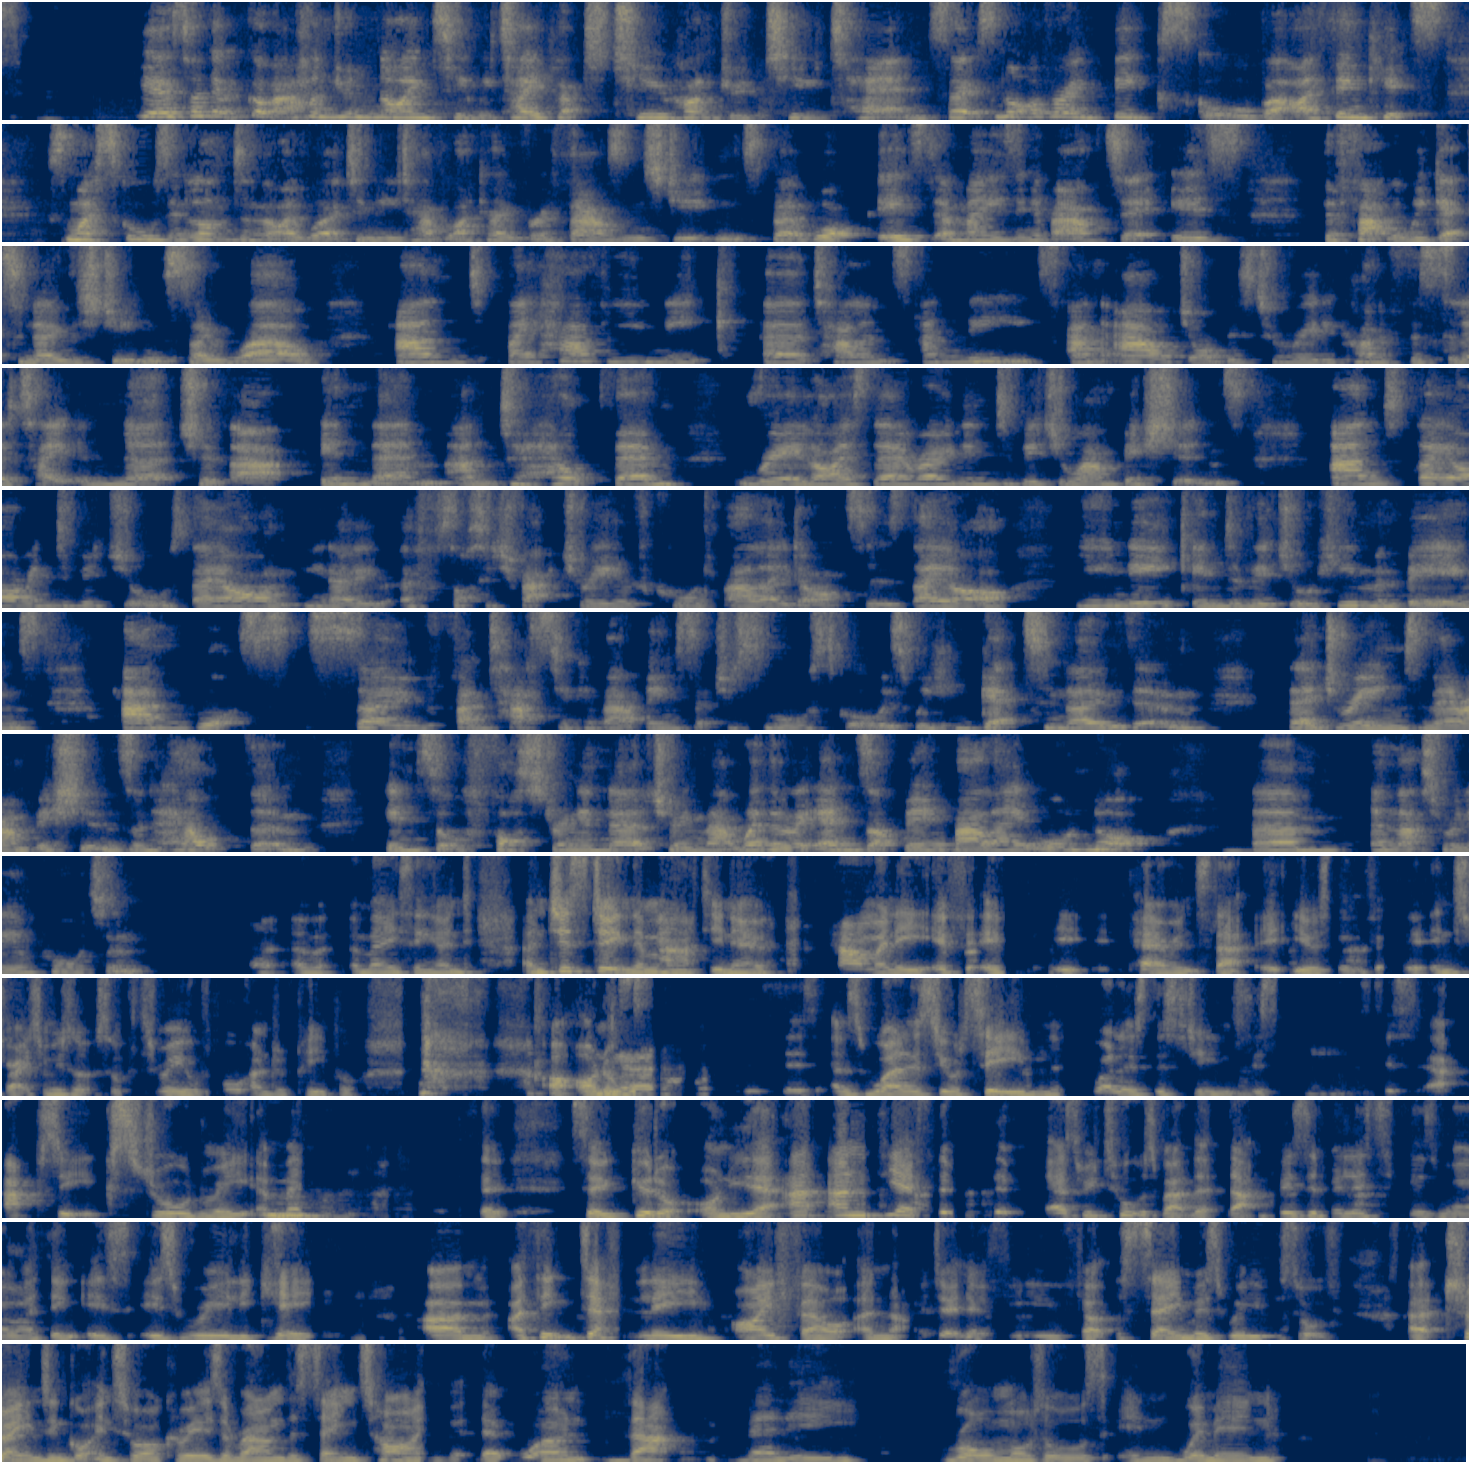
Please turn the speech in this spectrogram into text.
Yes, I think we've got about 190. We take up to 200 to 10. So it's not a very big school, but I think it's my schools in London that I worked in, you'd have like over a thousand students. But what is amazing about it is the fact that we get to know the students so well and they have unique uh, talents and needs and our job is to really kind of facilitate and nurture that in them and to help them realize their own individual ambitions. And they are individuals. They aren't you know a sausage factory of corps de ballet dancers. They are unique individual human beings. And what's so fantastic about being such a small school is we can get to know them their dreams and their ambitions and help them in sort of fostering and nurturing that, whether it ends up being ballet or not. Um, and that's really important. Amazing. And and just doing the math, you know, how many if if, parents that you're sort of interacting with sort of three or four hundred people on a yeah. basis, as well as your team and as well as the students, is, is absolutely extraordinary, amazing. Mm. So, so good on you there. And, and yes, the, the, as we talked about, that that visibility as well, I think is is really key. Um, I think definitely I felt, and I don't know if you felt the same as we sort of uh, trained and got into our careers around the same time, but there weren't that many role models in women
